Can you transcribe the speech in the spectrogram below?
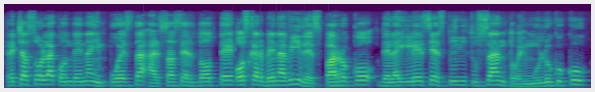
rechazó la condena impuesta al sacerdote Oscar Benavides, párroco de la Iglesia Espíritu Santo en Mulucucú,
